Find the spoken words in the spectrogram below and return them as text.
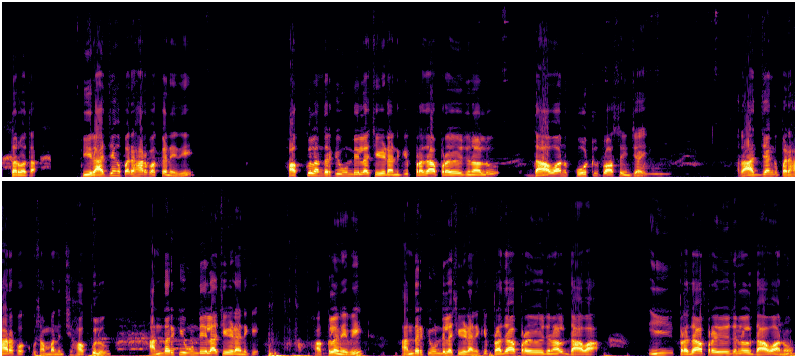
తర్వాత ఈ రాజ్యాంగ పరిహారపు హక్కు అనేది హక్కులందరికీ ఉండేలా చేయడానికి ప్రజా ప్రయోజనాలు దావాను కోర్టులు ప్రోత్సహించాయి. రాజ్యాంగ పరిహారపు హక్కుకు సంబంధించి హక్కులు అందరికీ ఉండేలా చేయడానికి హక్కులు అనేవి అందరికీ ఉండేలా చేయడానికి ప్రజా ప్రయోజనాల దావా. ఈ ప్రజా ప్రయోజనాల దావాను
